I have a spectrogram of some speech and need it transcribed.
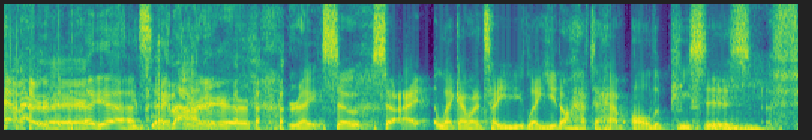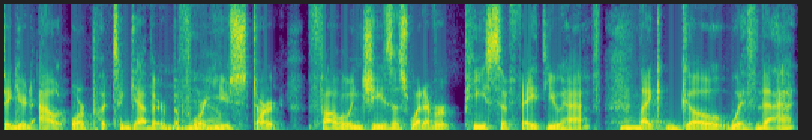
Yeah. yeah. Exactly Get out right. of here. Right. So, so I, like, I want to tell you, like, you don't have to have all the pieces figured out or put together before yeah. you start following Jesus, whatever piece of faith you have, mm. like go with that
